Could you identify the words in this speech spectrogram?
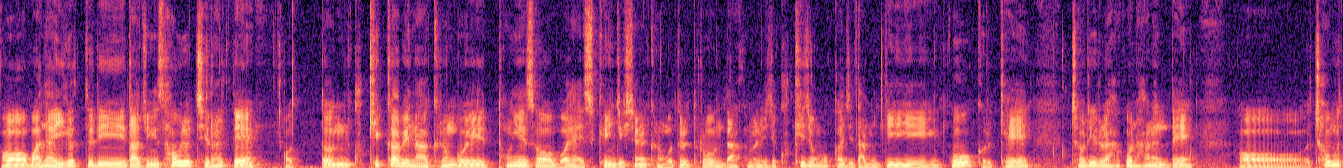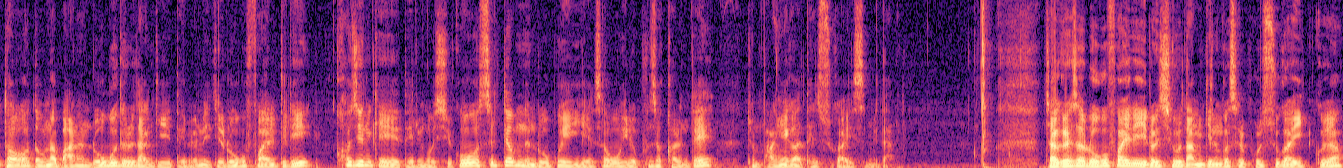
어, 만약 이것들이 나중에 사후 조치를 할 때 어떤 쿠키 값이나 그런 거에 통해서 뭐냐 SQL 인젝션에 그런 것들을 들어온다 그러면 이제 쿠키 정보까지 남기고 그렇게 처리를 하곤 하는데 어, 처음부터 너무나 많은 로고들을 남기게 되면 이제 로고 파일들이 커지게 되는 것이고 쓸데없는 로고에 의해서 오히려 분석하는데 좀 방해가 될 수가 있습니다. 자, 그래서 로고 파일이 이런 식으로 남기는 것을 볼 수가 있고요.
